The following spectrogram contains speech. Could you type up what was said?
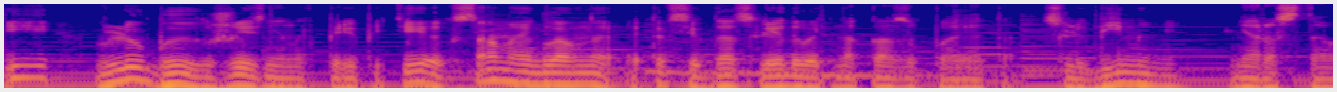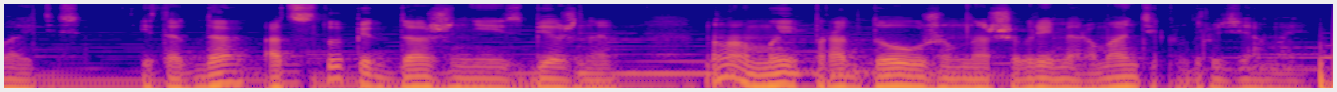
И в любых жизненных перипетиях самое главное – это всегда следовать наказу поэта. С любимыми не расставайтесь. И тогда отступит даже неизбежное. Ну а мы продолжим наше время романтиков, друзья мои.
